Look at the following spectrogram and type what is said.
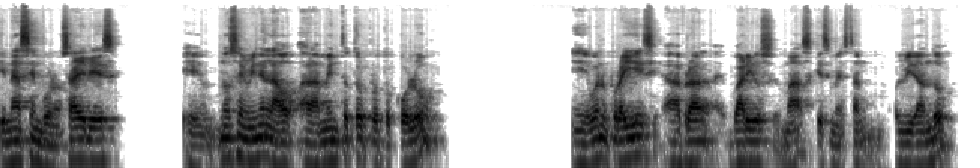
que nace en Buenos Aires. Eh, no se me viene a la, mente otro protocolo. Eh, bueno, por ahí habrá varios más que se me están olvidando,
